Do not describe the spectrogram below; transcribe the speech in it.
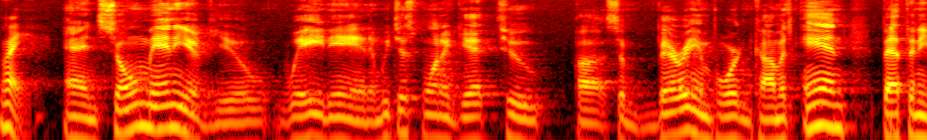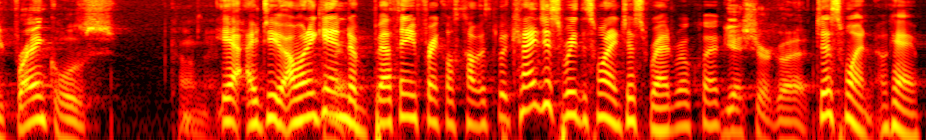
Right. And so many of you weighed in, and we just want to get to uh, some very important comments and Bethenny Frankel's comment. Yeah, I do. I want to get into Bethenny Frankel's comments, but can I just read this one I just read real quick? Yeah, sure, go ahead. Just one. Okay.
